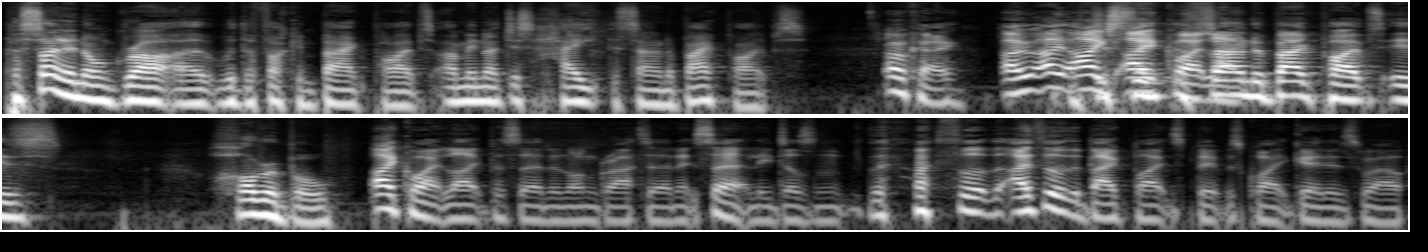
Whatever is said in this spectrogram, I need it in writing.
persona non grata with the fucking bagpipes. I mean i just hate the sound of bagpipes. Okay, I I, I, just I quite the sound like of bagpipes is horrible I quite like Persona non grata, and it certainly doesn't. I thought I thought the bagpipes bit was quite good as well.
